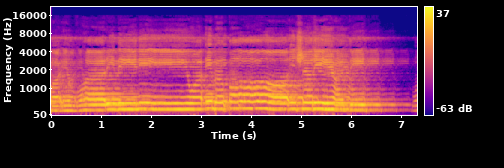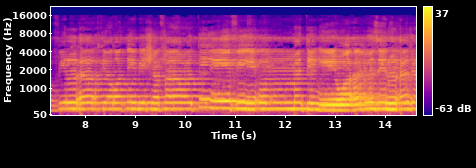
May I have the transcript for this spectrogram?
وإظهار دينه وإبقاء شريعته وفي الآخرة بشفاعته في أمته وأجزل أجره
